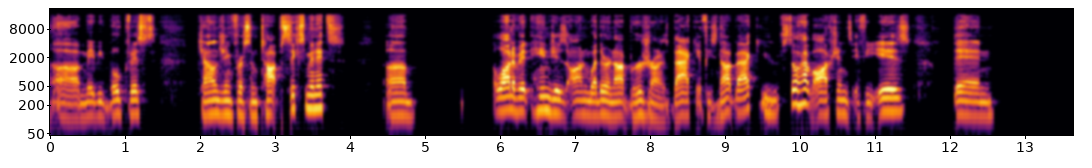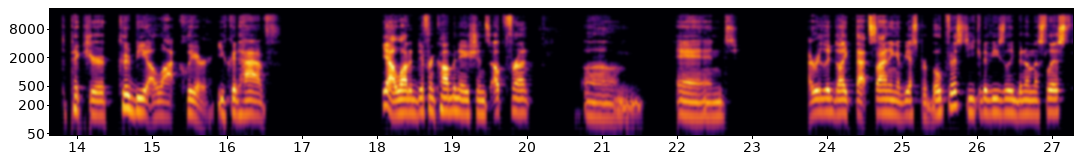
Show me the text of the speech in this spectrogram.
uh, maybe Boqvist challenging for some top six minutes. Um, a lot of it hinges on whether or not Bergeron is back. If he's not back, you still have options. If he is, then the picture could be a lot clearer. You could have, yeah, a lot of different combinations up front. Um, and I really like that signing of Jesper Boqvist. He could have easily been on this list,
